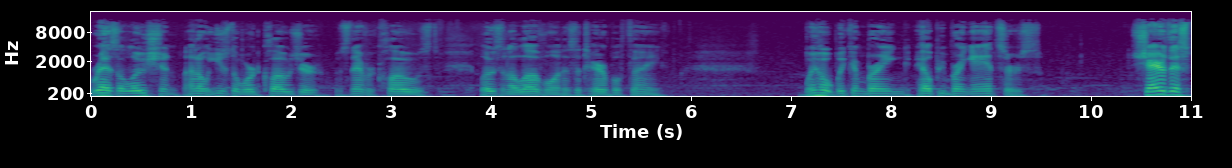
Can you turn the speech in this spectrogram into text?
resolution. I don't use the word closure, it's never closed. Losing a loved one is a terrible thing. We hope we can bring help you bring answers. Share this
